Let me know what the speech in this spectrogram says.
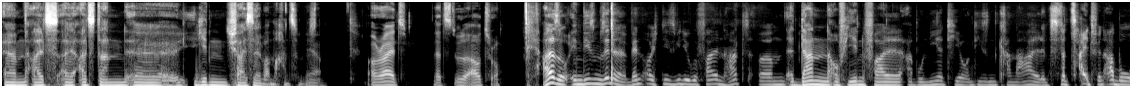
ähm, als, äh, als dann äh, jeden Scheiß selber machen zu müssen. Alright, let's do the outro. Also, in diesem Sinne, wenn euch dieses Video gefallen hat, ähm, dann auf jeden Fall abonniert hier diesen Kanal. Es wird Zeit für ein Abo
